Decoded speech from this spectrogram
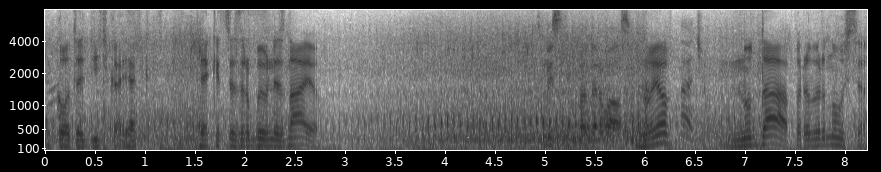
Якого ти дідька, як, як я це зробив, не знаю. В смислі подорвався. Ну я. Ну да, перевернувся.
